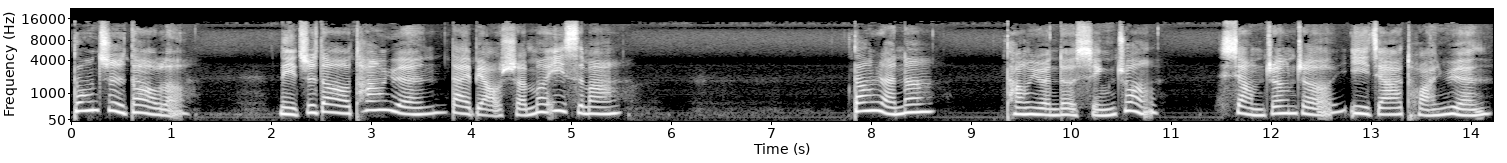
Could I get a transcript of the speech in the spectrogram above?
冬至到了，你知道汤圆代表什么意思吗？当然呢，汤圆的形状象征着一家团圆。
